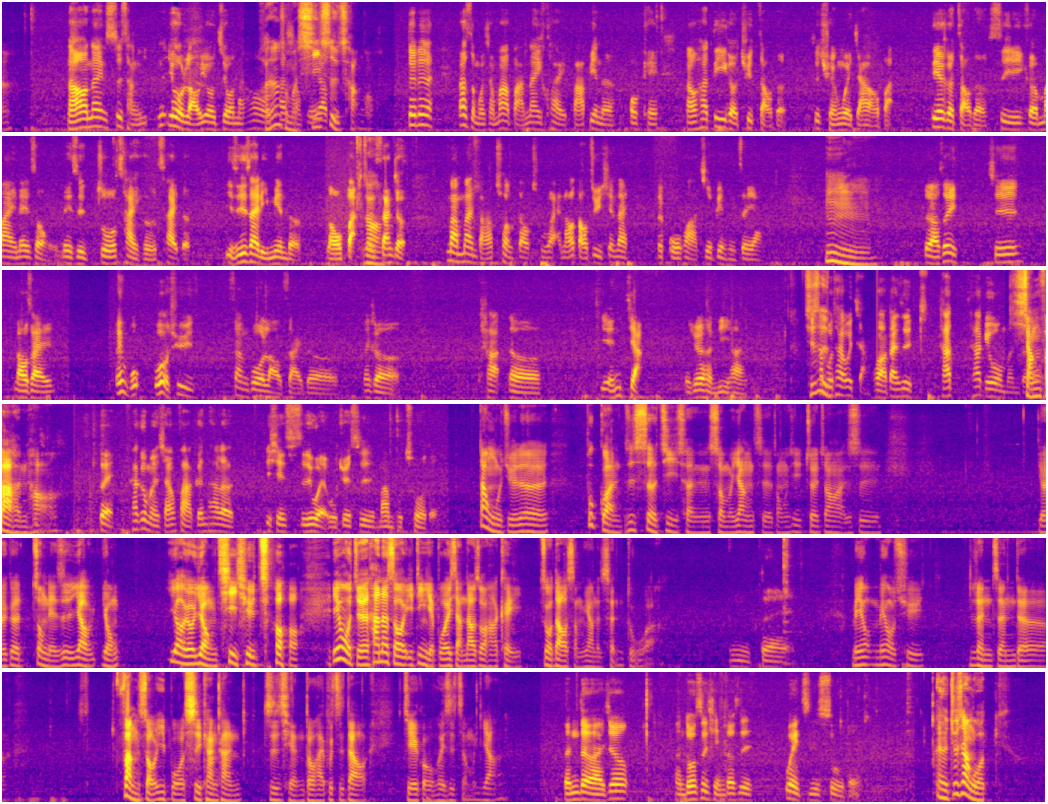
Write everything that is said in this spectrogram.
然后那市场又老又旧，然后好像什么西市场哦，对对对，要怎么想办法把那一块把它变得 OK？然后他第一个去找的是全伟家老板，第二个找的是一个卖那种类似桌菜和菜的，也是在里面的老板，这三个慢慢把它创造出来，然后导致于现在的国画界变成这样。嗯，对啊，所以其实老宅，哎、我我有去上过老宅的那个他呃演讲，我觉得很厉害。其实他不太会讲话，但是他他给我们的想，法很好，对他给我们的想法跟他的一些思维，我觉得是蛮不错的。但我觉得不管是设计成什么样子的东西，最重要还是有一个重点是要勇要有勇气去做，因为我觉得他那时候一定也不会想到说他可以做到什么样的程度啊，嗯，对，没有没有去认真的放手一搏试看看，之前都还不知道结果会是怎么样。真的就很多事情都是未知数的。呃，就像我，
